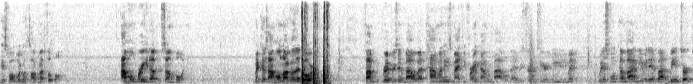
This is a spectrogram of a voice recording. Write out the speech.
guess what? We're going to talk about football. I'm going to bring it up at some point. Because I'm going to knock on that door. I'm representing Bible, hi, my name's Matthew Frank. I'm from Bible Baptist Church here in Unity, man. We just want to come by and give you an invite to be in church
